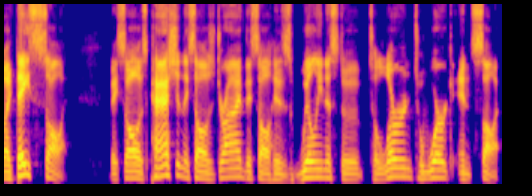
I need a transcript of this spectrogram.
Like they saw it. They saw his passion, they saw his drive, they saw his willingness to to learn, to work, and saw it.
